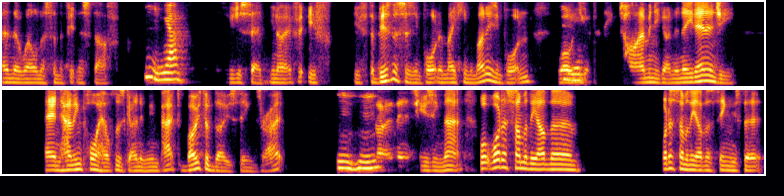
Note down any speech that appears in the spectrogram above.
and the wellness and the fitness stuff. Mm, yeah. You just said, you know, if if if the business is important and making the money is important, well, yeah. you're going to need time and you're going to need energy. And having poor health is going to impact both of those things, right? Mm-hmm. So then it's using that. What what are some of the other what are some of the other things that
